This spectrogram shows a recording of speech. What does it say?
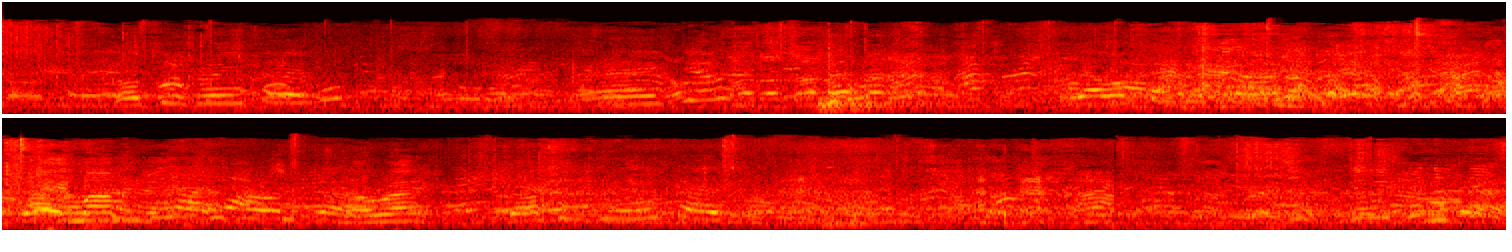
Go to the green table. Thank you. Yellow tickets. Hey, mommy. How you doing, sir? All right. Go to the green table. Do we put up this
